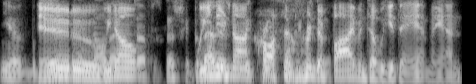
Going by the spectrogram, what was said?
you know with No, Moon and all we that don't- stuff, especially. But we do not pretty cross over into five until we get to Ant Man.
